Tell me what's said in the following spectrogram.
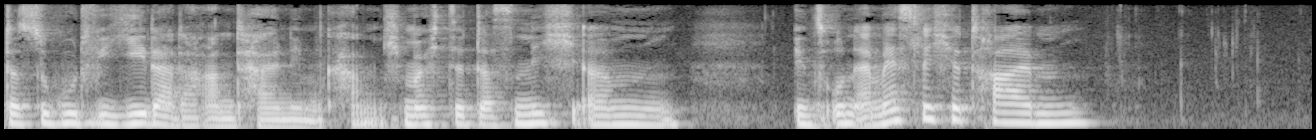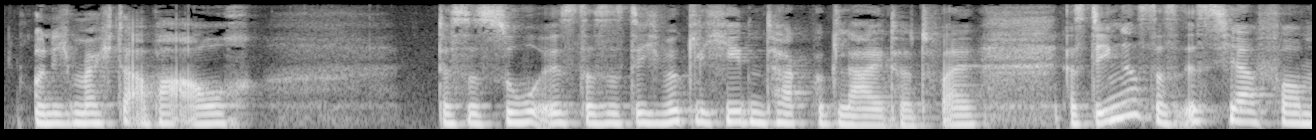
dass so gut wie jeder daran teilnehmen kann. Ich möchte das nicht ähm, ins Unermessliche treiben und ich möchte aber auch, dass es so ist, dass es dich wirklich jeden Tag begleitet. Weil das Ding ist, das ist ja vom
